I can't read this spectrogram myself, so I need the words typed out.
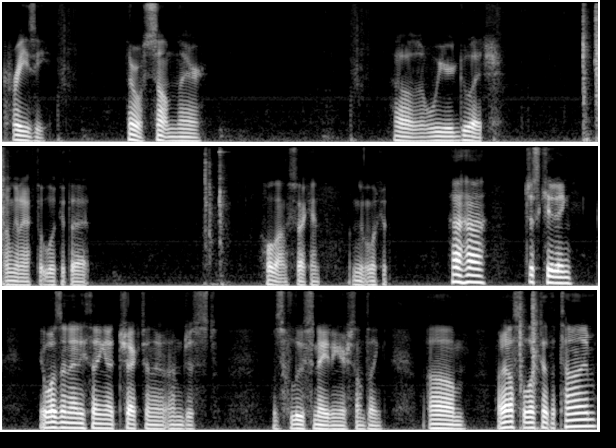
crazy? There was something there. That was a weird glitch. I'm gonna have to look at that. Hold on a second. I'm gonna look at. Haha, just kidding. It wasn't anything. I checked and I'm just was hallucinating or something. Um, but I also looked at the time,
